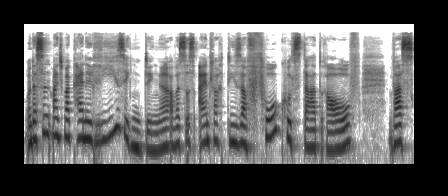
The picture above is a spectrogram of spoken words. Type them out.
Und das sind manchmal keine riesigen Dinge, aber es ist einfach dieser Fokus da drauf, was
